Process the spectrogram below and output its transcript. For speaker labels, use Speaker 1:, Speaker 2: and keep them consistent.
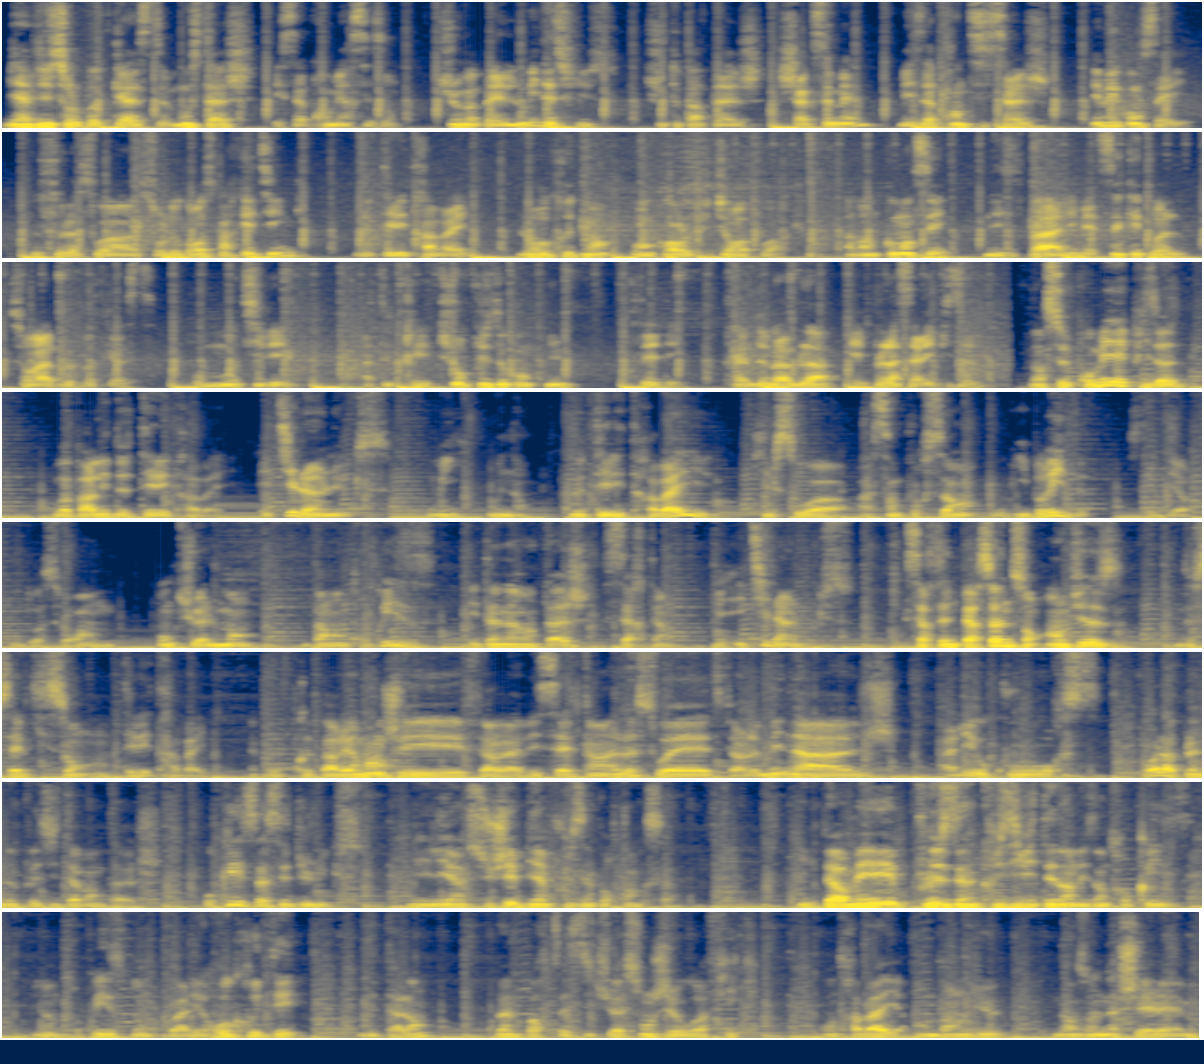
Speaker 1: Bienvenue sur le podcast Moustache et sa première saison. Je m'appelle Louis Deslus, je te partage chaque semaine mes apprentissages et mes conseils, que cela soit sur le gros marketing, le télétravail, le recrutement ou encore le future of work. Avant de commencer, n'hésite pas à aller mettre 5 étoiles sur Apple Podcast pour me motiver à te créer toujours plus de contenu pour t'aider. Trêve de blabla et place à l'épisode. Dans ce premier épisode, on va parler de télétravail. Est-il un luxe? Oui ou non? Le télétravail, qu'il soit à 100% ou hybride, c'est-à-dire qu'on doit se rendre ponctuellement dans l'entreprise, est un avantage certain. Mais est-il un luxe? Certaines personnes sont envieuses de celles qui sont en télétravail. Elles peuvent préparer à manger, faire la vaisselle quand elles le souhaitent, faire le ménage, aller aux courses. Voilà plein de petits avantages. Ok, ça c'est du luxe. Mais il y a un sujet bien plus important que ça. Il permet plus d'inclusivité dans les entreprises. Une entreprise donc peut aller recruter des talents, peu importe sa situation géographique. Qu'on travaille en banlieue, dans un HLM,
